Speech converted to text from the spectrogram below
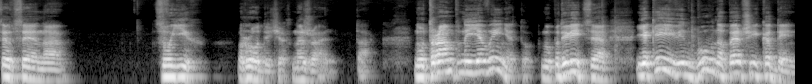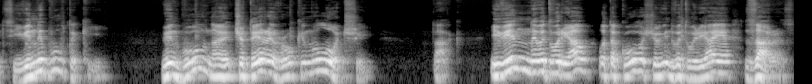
це все на своїх родичах, на жаль. Так. Ну, Трамп не є виняток. Ну, подивіться, який він був на першій каденції. Він не був такий. Він був на 4 роки молодший. Так. І він не витворяв отакого, що він витворяє зараз.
